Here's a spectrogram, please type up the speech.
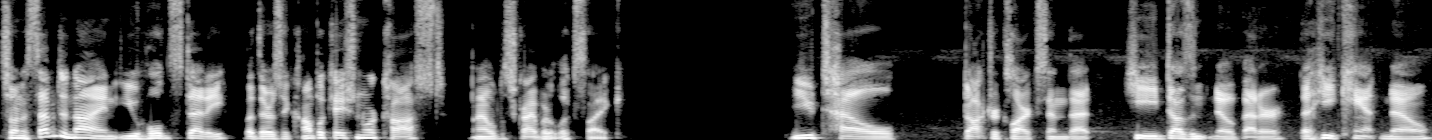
So on a seven to nine, you hold steady, but there's a complication or cost, and I will describe what it looks like. You tell Dr. Clarkson that he doesn't know better, that he can't know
